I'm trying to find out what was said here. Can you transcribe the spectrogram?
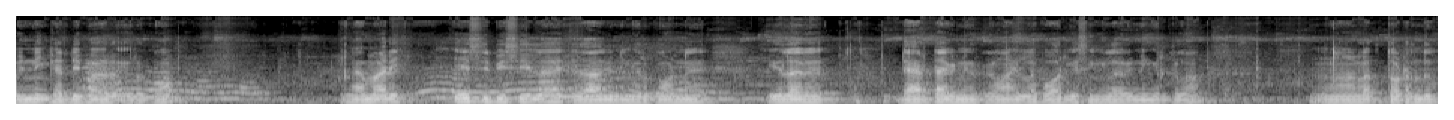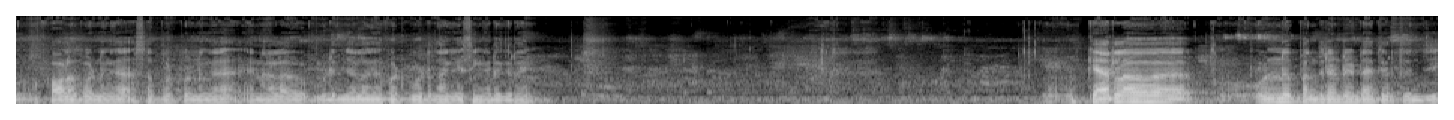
வின்னிங் கண்டிப்பாக இருக்கும். அது மாதிரி ஏசிபிசியில் ஏதாவது வின்னிங் இருக்கும்னு இதில் டேரெக்டாக வின்னிங் இருக்கலாம் இல்லை பவர் கேசிங்கில் வின்னிங் இருக்கலாம். அதனால் தொடர்ந்து ஃபாலோ பண்ணுங்கள் சப்போர்ட் பண்ணுங்கள் என்னால் முடிஞ்ச அளவுக்கு எஃபர்ட் போட்டு தான் கேசிங் எடுக்கிறேன். கேரளாவை ஒன்று பன்னிரெண்டு ரெண்டாயிரத்தி இருபத்தஞ்சி.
